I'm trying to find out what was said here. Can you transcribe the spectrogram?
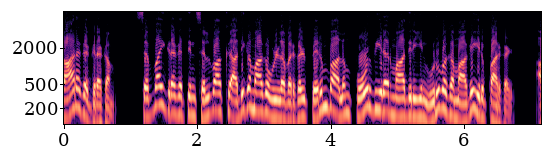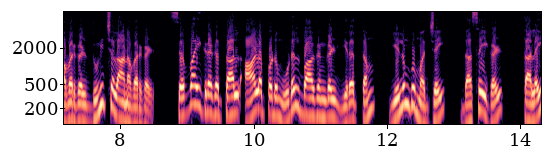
காரக கிரகம். செவ்வாய் கிரகத்தின் செல்வாக்கு அதிகமாக உள்ளவர்கள் பெரும்பாலும் போர்வீரர் மாதிரியின் உருவகமாக இருப்பார்கள். அவர்கள் துணிச்சலானவர்கள். செவ்வாய் கிரகத்தால் ஆளப்படும் உடல் பாகங்கள் இரத்தம் எலும்பு மஜ்ஜை தசைகள் தலை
